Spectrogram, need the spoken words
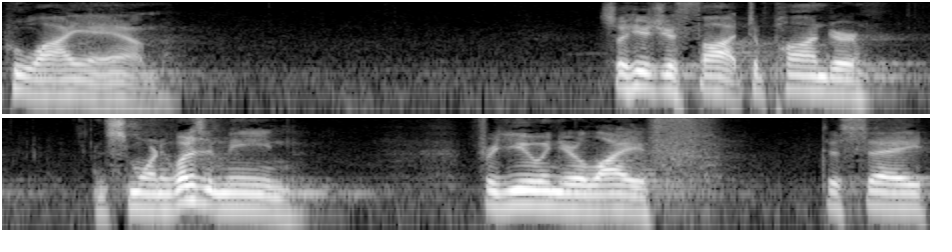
who I am. So here's your thought to ponder this morning. What does it mean for you in your life to say,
